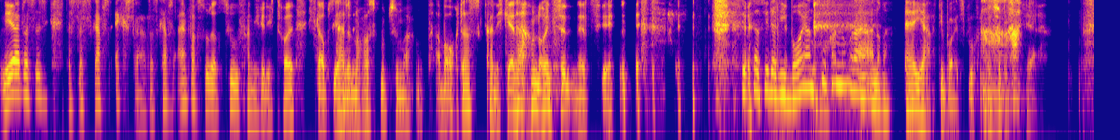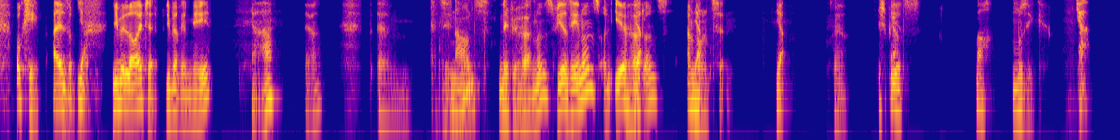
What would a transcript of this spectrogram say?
nee, ja, das ist, das, das gab's extra. Das gab's einfach so dazu, fand ich richtig toll. Ich glaube, sie hatte noch was gut zu machen. Aber auch das kann ich gerne am 19. erzählen. Ist das wieder die Boyans Buchhandlung oder eine andere? Äh, ja, die Boys buchen Aha. natürlich. Ja. Okay, also, Ja. liebe Leute, lieber René, Ja, ja, ähm, dann sehen Genau. wir uns. Nee, wir hören uns, wir sehen uns und ihr hört Ja. uns am Ja. 19. Ja. Ja. Mach. Musik. Ja.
